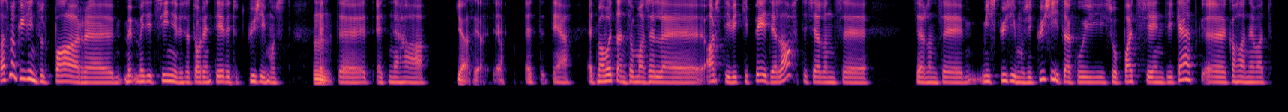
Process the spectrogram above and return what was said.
las ma küsin sult paar äh, me- meditsiiniliselt orienteeritud küsimust mm., et, et, et näha, ja, ja, ja, et, et ja, et ma võtan oma selle arsti Vikipeedia lahti, seal on see, seal on see, mis küsimusi küsida, kui su patsiendi käed äh, kahanevad.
